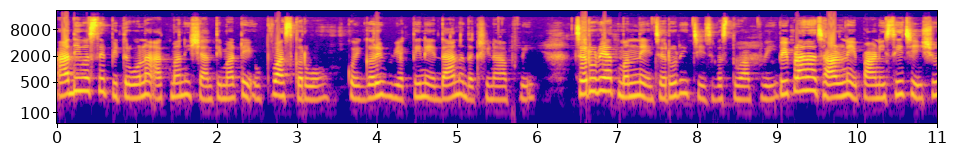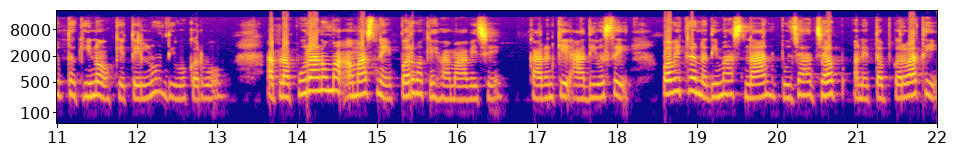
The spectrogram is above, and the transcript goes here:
આ દિવસે પિતૃઓના આત્માની શાંતિ માટે ઉપવાસ કરવો. કોઈ ગરીબ વ્યક્તિને દાન દક્ષિણા આપવી. જરૂરિયાતમંદને જરૂરી ચીજ વસ્તુ આપવી. પીપળાના ઝાડને પાણી સીંચી, શુદ્ધ ઘીનો કે તેલનો દીવો કરવો. આપણા પુરાણોમાં અમાસને પર્વ કહેવામાં આવે છે, કારણ કે આ દિવસે પવિત્ર નદીમાં સ્નાન, પૂજા, જપ અને તપ કરવાથી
